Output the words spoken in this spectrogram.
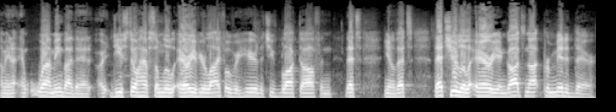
I mean, and what I mean by that, do you still have some little area of your life over here that you've blocked off, and that's, you know, that's that's your little area, and God's not permitted there,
